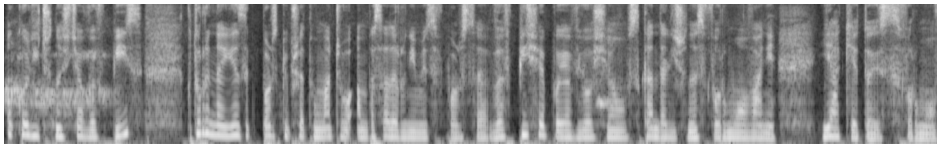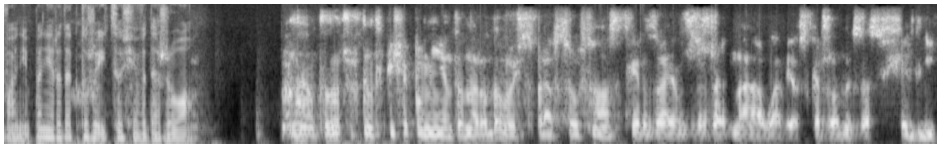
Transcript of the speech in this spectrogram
okolicznościowy wpis, który na język polski przetłumaczył ambasador Niemiec w Polsce. We wpisie pojawiło się skandaliczne sformułowanie. Jakie to jest sformułowanie? Panie redaktorze, i co się wydarzyło? No, to znaczy w tym wpisie pominięto narodowość sprawców, no, stwierdzając, że na ławie oskarżonych zasiedli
